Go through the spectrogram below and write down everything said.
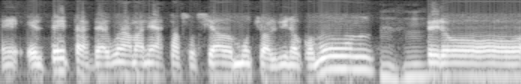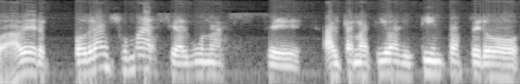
eh, el tetras de alguna manera está asociado mucho al vino común, pero a ver, podrán sumarse algunas eh, alternativas distintas, pero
